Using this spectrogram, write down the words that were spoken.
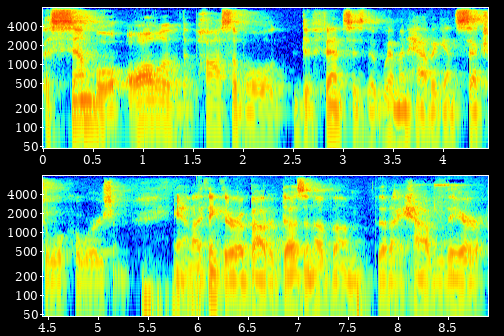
assemble all of the possible defenses that women have against sexual coercion. And I think there are about a dozen of them that I have there.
